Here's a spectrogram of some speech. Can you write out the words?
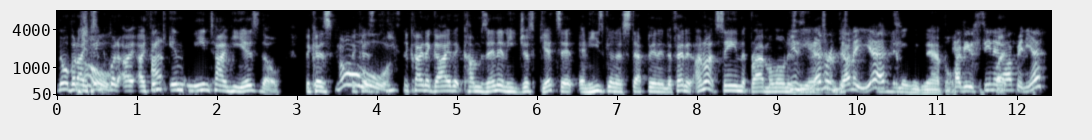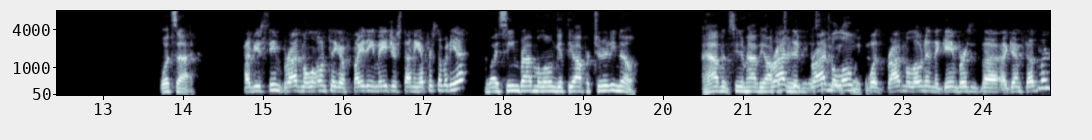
No, but I think, but I, I think in the meantime he is though, because No. because he's the kind of guy that comes in and he just gets it and he's going to step in and defend it. I'm not saying that Brad Malone is He's the answer. He's never done it yet. an example. Have you seen it happen yet? What's that? Have you seen Brad Malone take a fighting major standing up for somebody yet? Have I seen Brad Malone get the opportunity? No, I haven't seen him have the Brad opportunity. did Brad Malone like was Brad Malone in the game versus the against Edler?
